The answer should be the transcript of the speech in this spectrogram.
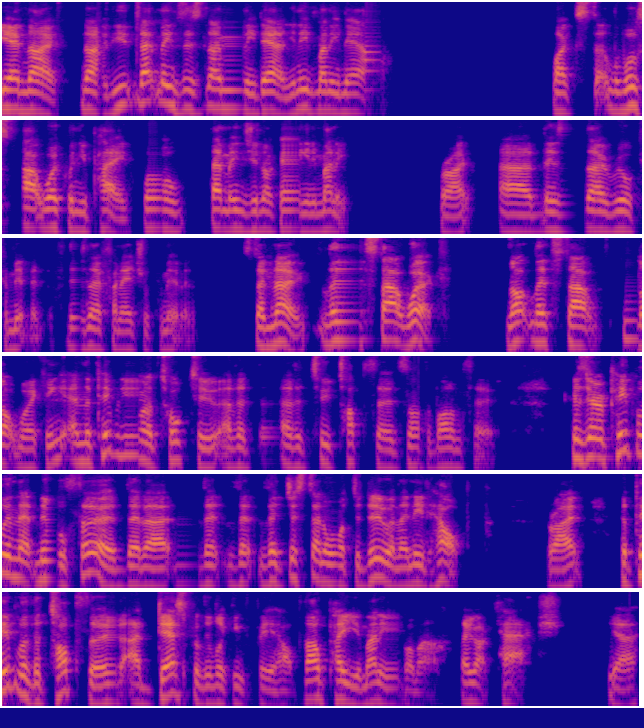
yeah no no that means there's no money down. You need money now. Like we we'll start work when you pay well that means you're not getting any money right? Uh, there's no real commitment. There's no financial commitment. So no let's start work. Not let's start not working. And the people you want to talk to are the, are the two top thirds not the bottom third. Because there are people in that middle third that are that, that, that just don't know what to do and they need help right? The people at the top third are desperately looking for your help. They'll pay you money Lamar. they got cash yeah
